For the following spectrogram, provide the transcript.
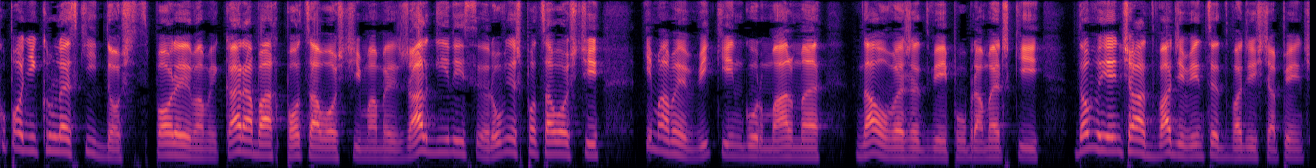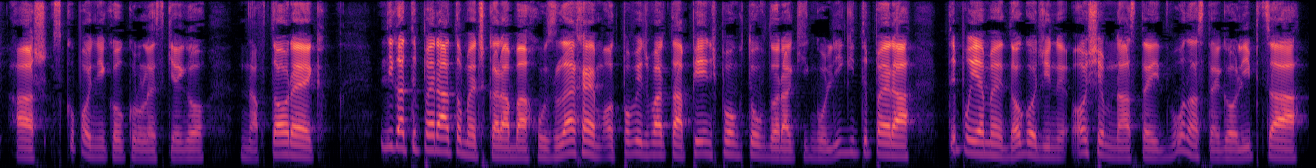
Kuponik królewski dość spory. Mamy Karabach po całości, mamy Żalgiris również po całości i mamy Wikingur Malmę na overze 2,5 brameczki. Do wyjęcia 2,925 aż z kuponiku królewskiego na wtorek. Liga Typera to mecz Karabachu z Lechem. Odpowiedź warta 5 punktów do rankingu Ligi Typera. Typujemy do godziny 18-12 lipca.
